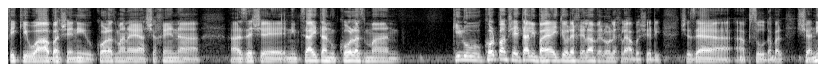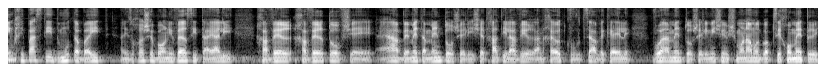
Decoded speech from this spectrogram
פיקי הוא האבא השני, הוא כל הזמן היה השכן ה- הזה שנמצא איתנו כל הזמן, כאילו, כל פעם שהייתה לי בעיה הייתי הולך אליו ולא הולך לאבא שלי, שזה האבסורד. אבל שנים חיפשתי דמות אבאית. אני זוכר שבאוניברסיטה היה לי חבר, חבר טוב שהיה באמת המנטור שלי, שהתחלתי להעביר הנחיות קבוצה וכאלה, והוא היה המנטור שלי, מישהו עם 800 בפסיכומטרי.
